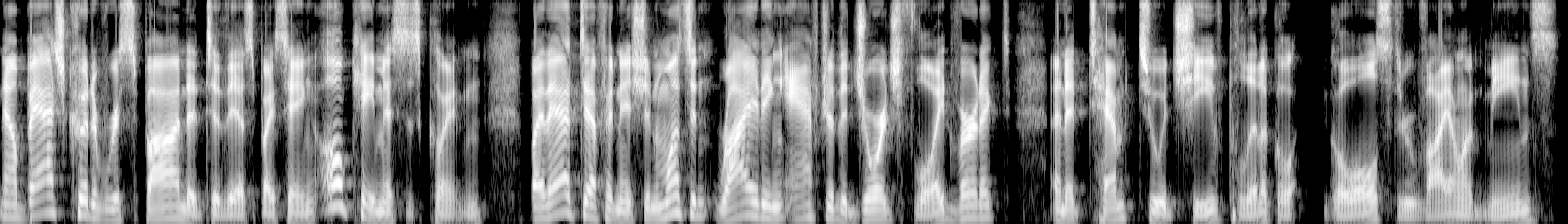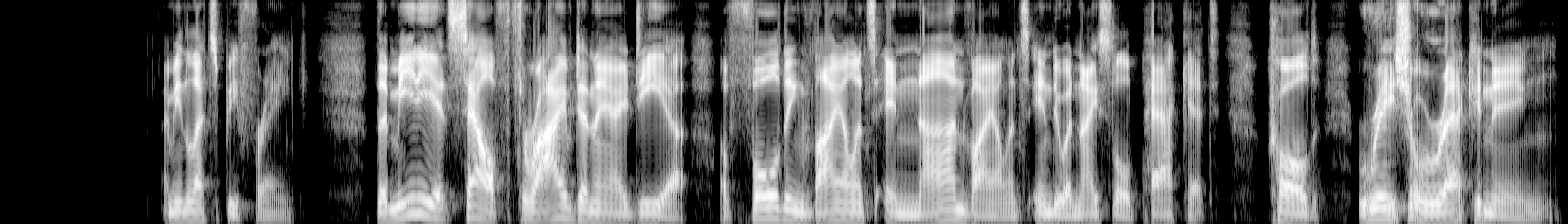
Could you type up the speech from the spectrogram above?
Now, Bash could have responded to this by saying, okay, Mrs. Clinton, by that definition, wasn't rioting after the George Floyd verdict an attempt to achieve political goals through violent means? I mean, let's be frank. The media itself thrived on the idea of folding violence and nonviolence into a nice little packet called racial reckoning.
